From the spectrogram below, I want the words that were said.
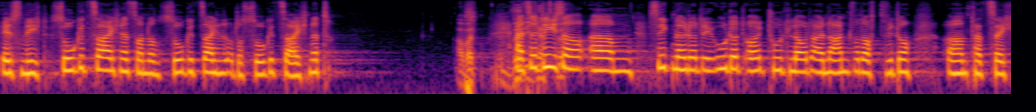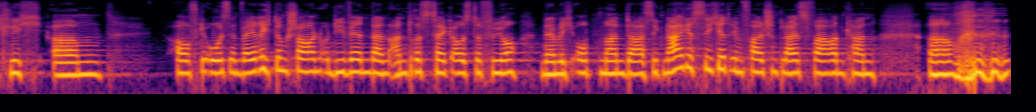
ist nicht so gezeichnet, sondern so gezeichnet oder so gezeichnet. also dieser ähm, signal.eu.org tut laut einer Antwort auf Twitter ähm, tatsächlich ähm, auf die OSMW-Richtung schauen und die werden dann ein anderes Tag aus dafür, nämlich ob man da signalgesichert im falschen Gleis fahren kann. Ähm,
